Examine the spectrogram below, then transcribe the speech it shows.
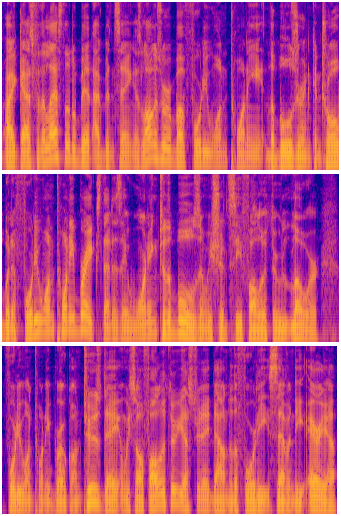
All right, guys, for the last little bit, I've been saying as long as we're above 4120, the bulls are in control. But if 4120 breaks, that is a warning to the bulls, and we should see follow through lower. 4120 broke on Tuesday, and we saw follow through yesterday down to the 4070 area.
